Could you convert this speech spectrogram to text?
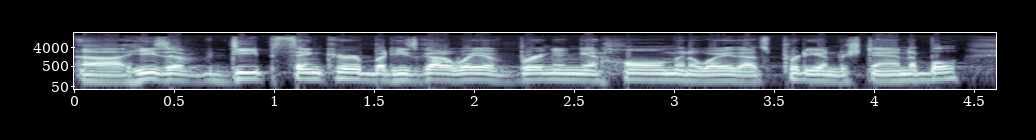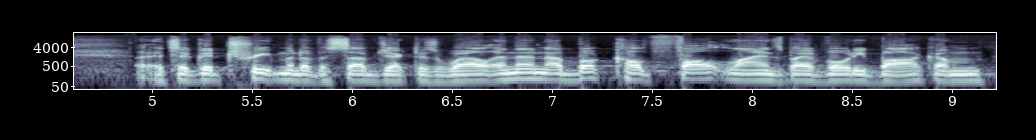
Uh, he's a deep thinker, but he's got a way of bringing it home in a way that's pretty understandable. Uh, it's a good treatment of the subject as well. And then a book called Fault Lines by Voddie Baucham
